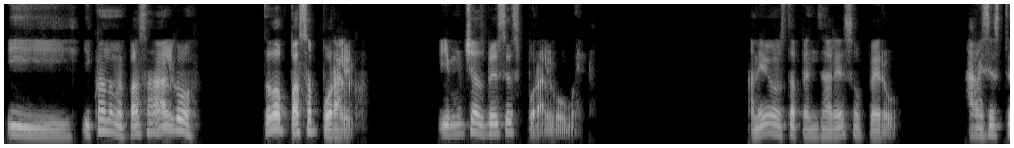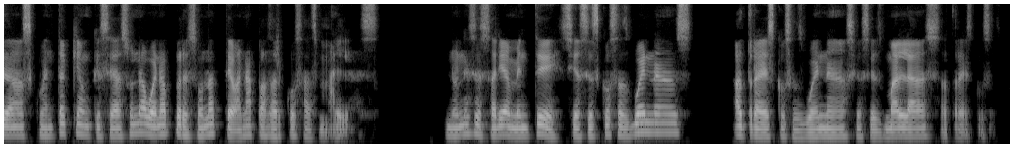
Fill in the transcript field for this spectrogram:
Y, y cuando me pasa algo, todo pasa por algo. Y muchas veces por algo bueno. A mí me gusta pensar eso, pero a veces te das cuenta que aunque seas una buena persona, te van a pasar cosas malas. No necesariamente si haces cosas buenas, atraes cosas buenas, si haces malas, atraes cosas malas.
